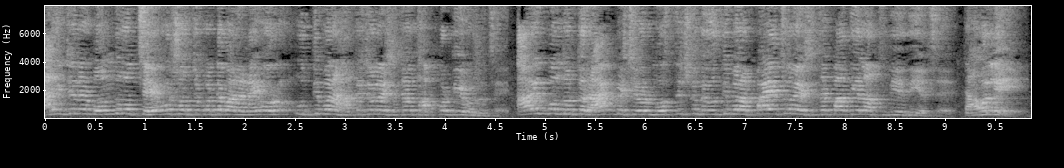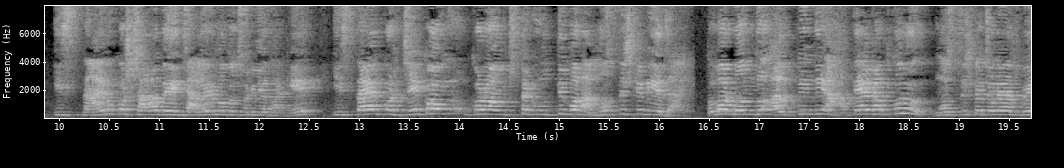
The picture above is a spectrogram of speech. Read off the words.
আরেকজনের বন্ধু হচ্ছে, ও সহ্য করতে পারে নাই, ওর উদ্দীপনা হাতে চলে এসেছে, ও দিয়ে বসেছে। আরেক বন্ধুর তো রাগ বেশি, ওর মস্তিষ্ক দিয়ে উদ্দীপনা পায়ে চলে এসেছে, পা দিয়ে লাথি দিয়ে দিয়েছে। তাহলে, স্নায়ুকোষ সারা দেহে জালের মতো ছড়িয়ে থাকে, স্নায়ুকোষ যে কোনো অংশ থেকে উদ্দীপনা মস্তিষ্কে নিয়ে যায়। তোমার বন্ধু আলপিন দিয়ে হাতে আঘাত করুক, মস্তিষ্কে চলে আসবে,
